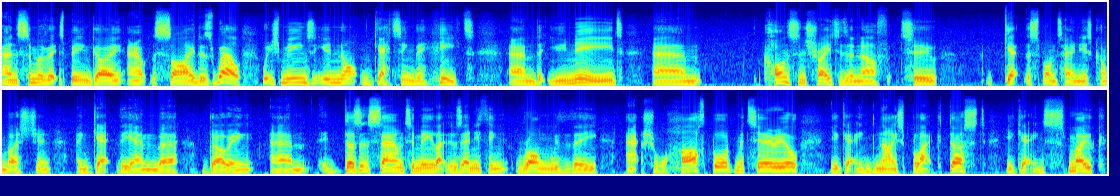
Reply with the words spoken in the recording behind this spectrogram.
and some of it's been going out the side as well, which means that you're not getting the heat um, that you need um, concentrated enough to get the spontaneous combustion and get the ember going. Um, it doesn't sound to me like there was anything wrong with the actual hearthboard material. You're getting nice black dust, you're getting smoke,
